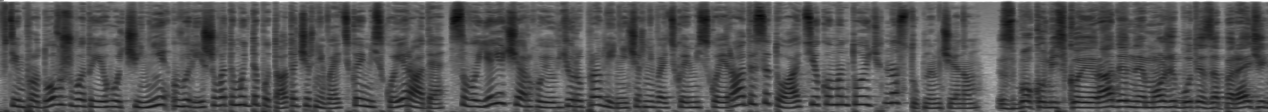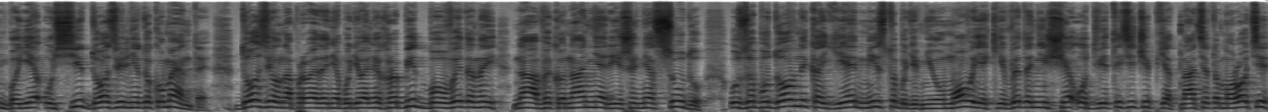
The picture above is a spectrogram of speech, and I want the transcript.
Втім, продовжувати його чи ні вирішуватимуть депутати Чернівецької міської ради. Своєю чергою в юроправлінні Чернівецької міської ради ситуацію коментують наступним чином. З боку міської ради не може бути заперечень, бо є усі дозвільні документи. Дозвіл на проведення будівельних робіт був виданий на виконання рішення суду. У забудовника є містобудівні умови, які видані ще у 2015 році,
